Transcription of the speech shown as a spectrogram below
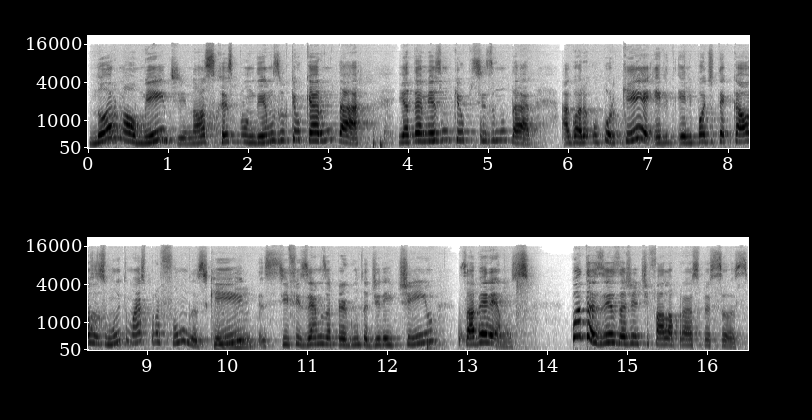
Normalmente, nós respondemos o que eu quero mudar. e até mesmo que eu preciso mudar. Agora, o porquê, ele, ele pode ter causas muito mais profundas que, uhum. se fizermos a pergunta direitinho, saberemos. Quantas vezes a gente fala para as pessoas,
